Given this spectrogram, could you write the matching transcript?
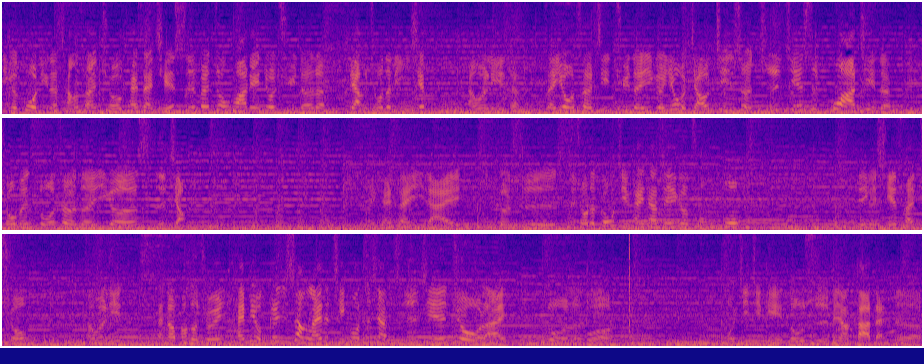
一个过顶的长传球，开赛前十分钟，花莲就取得了两球的领先。谭文林的在右侧禁区的一个右脚劲射，直接是挂进了球门左侧的一个死角。开赛以来，可是死球的攻击，看一下这一个重播，这一个斜传球，谭文林看到防守球员还没有跟上来的情况之下，直接就来做了过。国际今天也都是非常大胆的，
